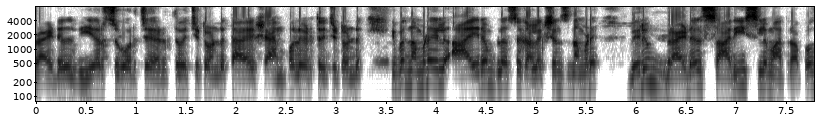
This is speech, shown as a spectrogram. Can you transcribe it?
ബ്രൈഡൽ വിയേഴ്സ് കുറച്ച് എടുത്തു വെച്ചിട്ടുണ്ട് താഴെ ഷാമ്പൂൾ എടുത്തു വെച്ചിട്ടുണ്ട്. ഇപ്പൊ നമ്മുടെ കയ്യിൽ ആയിരം പ്ലസ് കളക്ഷൻസ് നമ്മുടെ വെറും സാരീസിൽ മാത്രം. അപ്പോൾ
